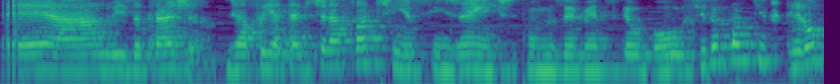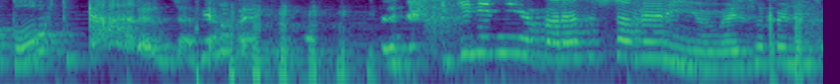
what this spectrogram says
é a Luísa Trajano. Já fui até de tirar fotinha, assim, gente, nos eventos que eu vou, tira fotinha. Aeroporto, cara, já vi ela pequenininha, parece um chaveirinho, mas super gente.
